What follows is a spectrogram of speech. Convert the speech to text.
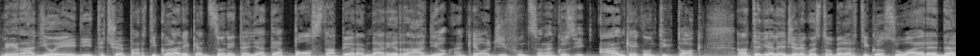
le radio edit, cioè particolari canzoni tagliate apposta per andare in radio, anche oggi funziona così, anche con TikTok. Andatevi a leggere questo bell'articolo su Wired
